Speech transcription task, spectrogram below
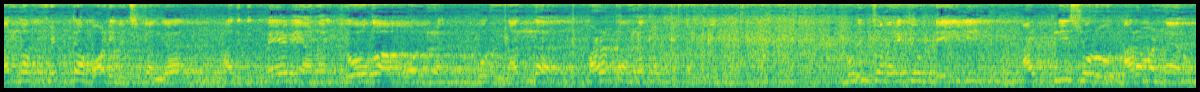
நல்லா ஃபிட்டாக பாடி வச்சுக்கோங்க. அதுக்கு தேவையான யோகா போன்ற ஒரு நல்ல பழக்கங்களை கல்வி முடிஞ்ச வரைக்கும் டெய்லி அட்லீஸ்ட் ஒரு அரை மணி நேரம்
